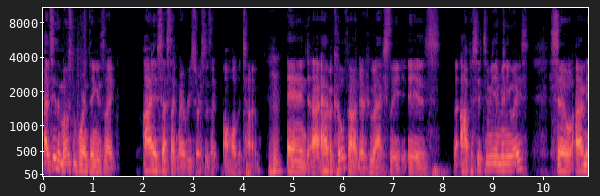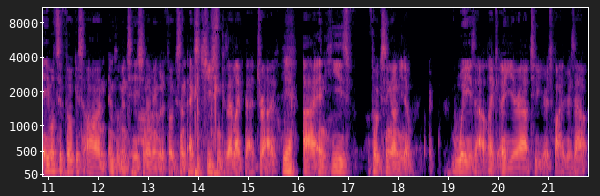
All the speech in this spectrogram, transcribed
I'd say the most important thing is like I assess like my resources like all the time, Mhm. and uh, I have a co-founder who actually is the opposite to me in many ways. So I'm able to focus on implementation. I'm able to focus on execution because I like that drive Yeah. uh, and he's focusing on you know ways out, like a year out, two years, five years out,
